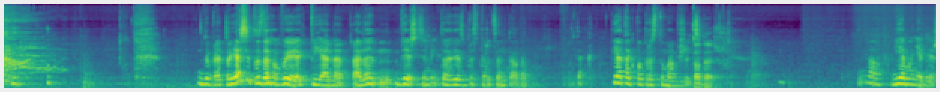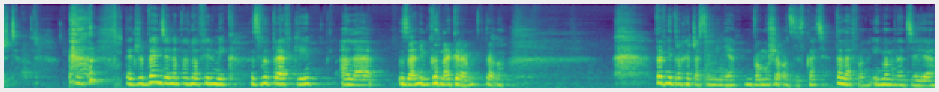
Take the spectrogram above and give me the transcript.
Dobra, to ja się tu zachowuję jak pijana, ale wierzcie mi, to jest bezprocentowe. Tak. Ja tak po prostu mam w życiu. To też. No, jemu nie wierzcie. Także będzie na pewno filmik z wyprawki, ale zanim go nagram, to pewnie trochę czasu minie, bo muszę odzyskać telefon i mam nadzieję,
